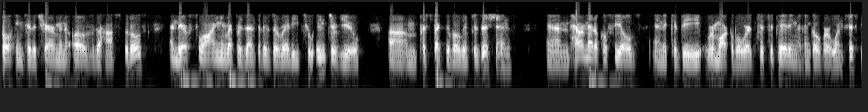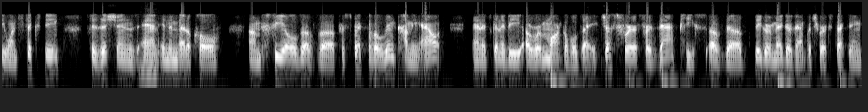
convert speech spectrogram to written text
talking to the chairman of the hospitals, and they're flying in representatives already to interview um, prospective Olim physicians and paramedical fields, and it could be remarkable. We're anticipating, I think, over 150, 160 physicians and in the medical um, field of uh, prospective Olim coming out and it's going to be a remarkable day just for, for that piece of the bigger mega event, which we're expecting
